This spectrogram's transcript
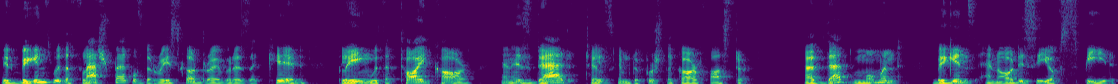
It begins with a flashback of the race car driver as a kid playing with a toy car, and his dad tells him to push the car faster. At that moment begins an odyssey of speed.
